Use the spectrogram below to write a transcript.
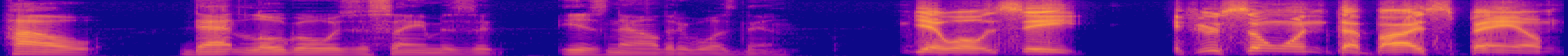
how that logo is the same as it is now that it was then. Yeah, well, see, if you're someone that buys spam,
